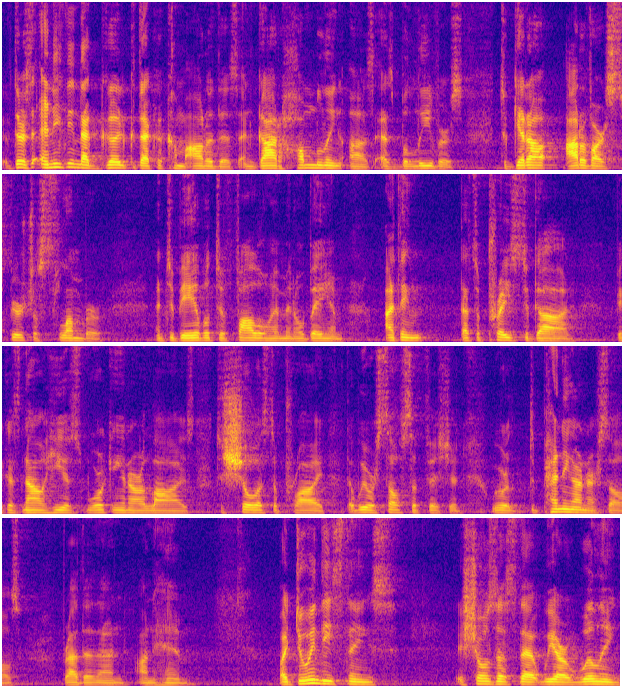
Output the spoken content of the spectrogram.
If there's anything that good that could come out of this, and God humbling us as believers to get out, out of our spiritual slumber and to be able to follow Him and obey Him, I think that's a praise to God because now He is working in our lives to show us the pride that we were self sufficient, we were depending on ourselves rather than on Him. By doing these things, it shows us that we are willing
